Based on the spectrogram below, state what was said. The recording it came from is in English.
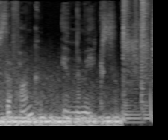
Felix Da Funk in the Mix.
